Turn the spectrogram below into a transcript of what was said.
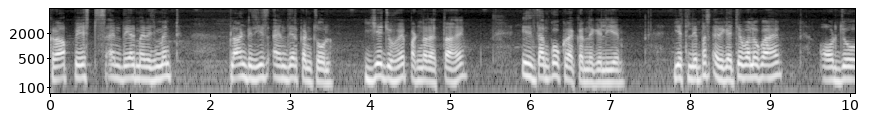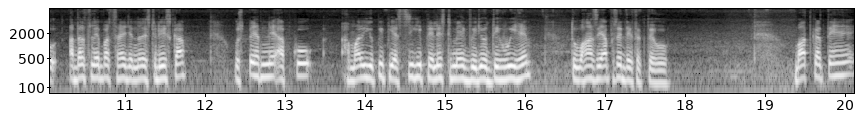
crop pests and their management plant disease and their control ये जो है पढ़ना रहता है इस एग्ज़ाम को क्रैक करने के लिए। ये सिलेबस एग्रीकल्चर वालों का है और जो अदर सिलेबस है जनरल स्टडीज़ का, उस पर हमने आपको हमारी यू पी की प्लेलिस्ट में एक वीडियो दी हुई है तो वहाँ से आप उसे देख सकते हो। बात करते हैं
